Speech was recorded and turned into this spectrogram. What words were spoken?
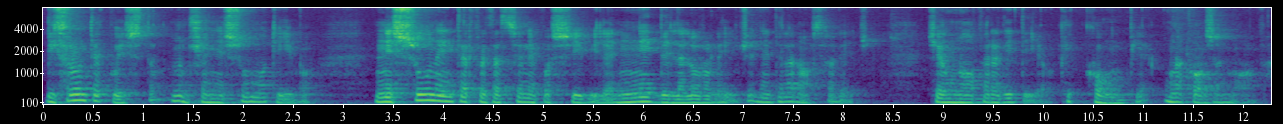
Di fronte a questo non c'è nessun motivo, nessuna interpretazione possibile né della loro legge né della nostra legge c'è un'opera di Dio che compie una cosa nuova.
